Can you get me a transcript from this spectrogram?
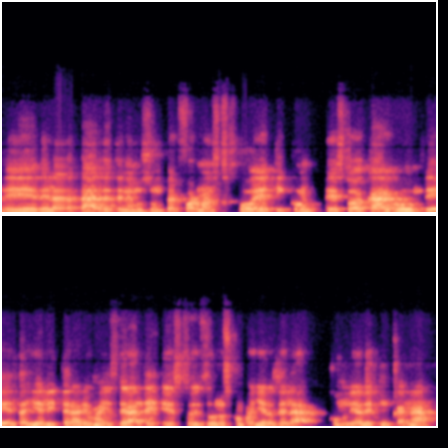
de, la tarde tenemos un performance poético, esto a cargo del taller literario Maíz Grande, esto es de unos compañeros de la comunidad de Juncaná,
